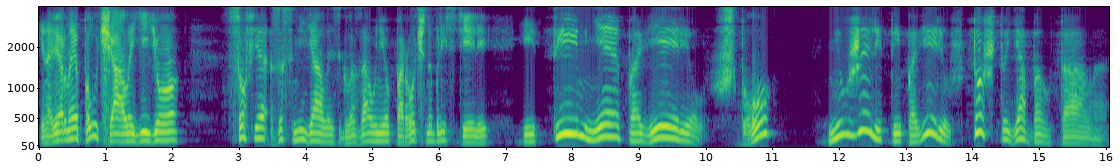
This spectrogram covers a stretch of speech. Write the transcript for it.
и, наверное, получала ее. Софья засмеялась, глаза у нее порочно блестели. И ты мне поверил. Что? Неужели ты поверил в то, что я болтала?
